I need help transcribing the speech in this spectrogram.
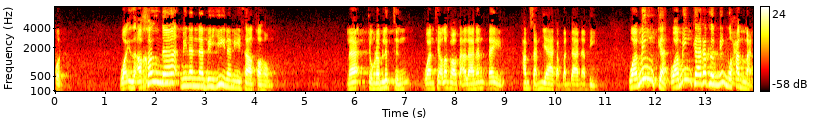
คนว่าอิดอัคซนามินันนบียีนมีซาคฮุมและจงรำลึกถึงวันที่อัลลอฮฺเราตะลานั้นได้ ทำสัญญากับบรรดานาบี ومنك ومنك ก็คือ من محمد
